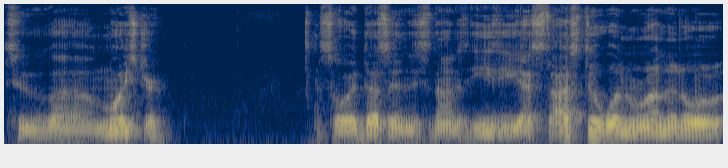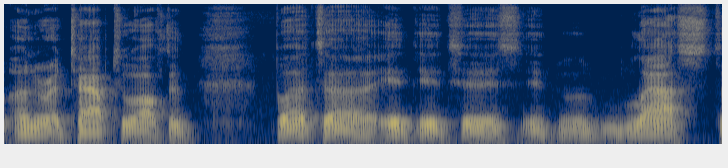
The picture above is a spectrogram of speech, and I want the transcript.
to uh, moisture. So it doesn't, it's not as easy. I, I still wouldn't run it over, under a tap too often, but it, it, is, it lasts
